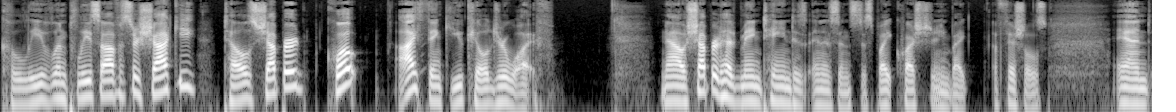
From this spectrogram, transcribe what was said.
Cleveland police officer Schottke tells Shepard, quote, I think you killed your wife. Now, Shepard had maintained his innocence despite questioning by officials, and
